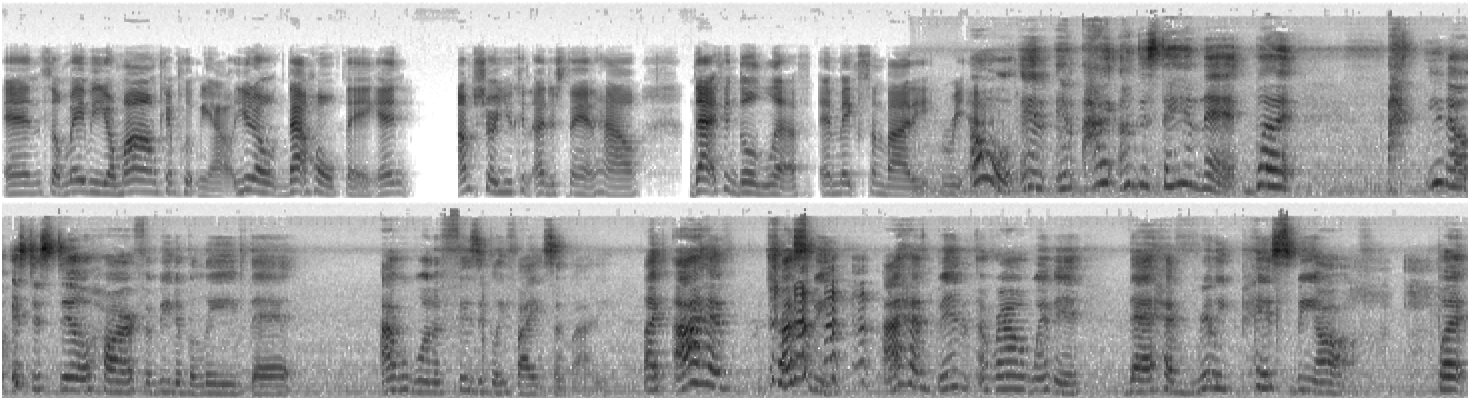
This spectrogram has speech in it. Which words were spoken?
And so maybe your mom can put me out. You know, that whole thing. And I'm sure you can understand how that can go left and make somebody react. Oh, and and I understand that, but I, you know, it's just still hard for me to believe that I would want to physically fight somebody. Like I have, trust me, I have been around women that have really pissed me off, but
